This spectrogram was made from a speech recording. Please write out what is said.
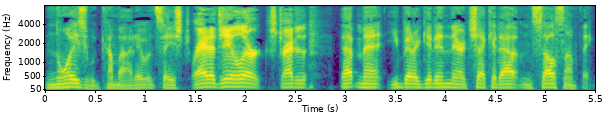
noise would come out. It would say strategy alert, strategy. That meant you better get in there, check it out and sell something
